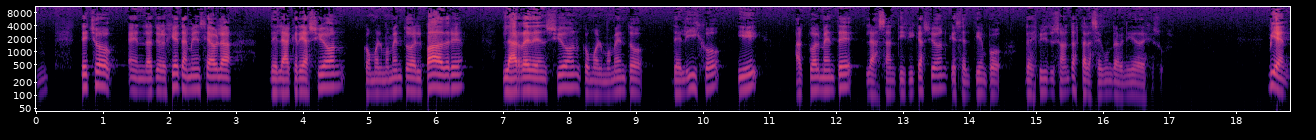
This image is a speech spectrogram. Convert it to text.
¿Mm? De hecho, en la teología también se habla de la creación como el momento del Padre, la redención como el momento del Hijo y actualmente la santificación, que es el tiempo del Espíritu Santo hasta la segunda venida de Jesús. Bien,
